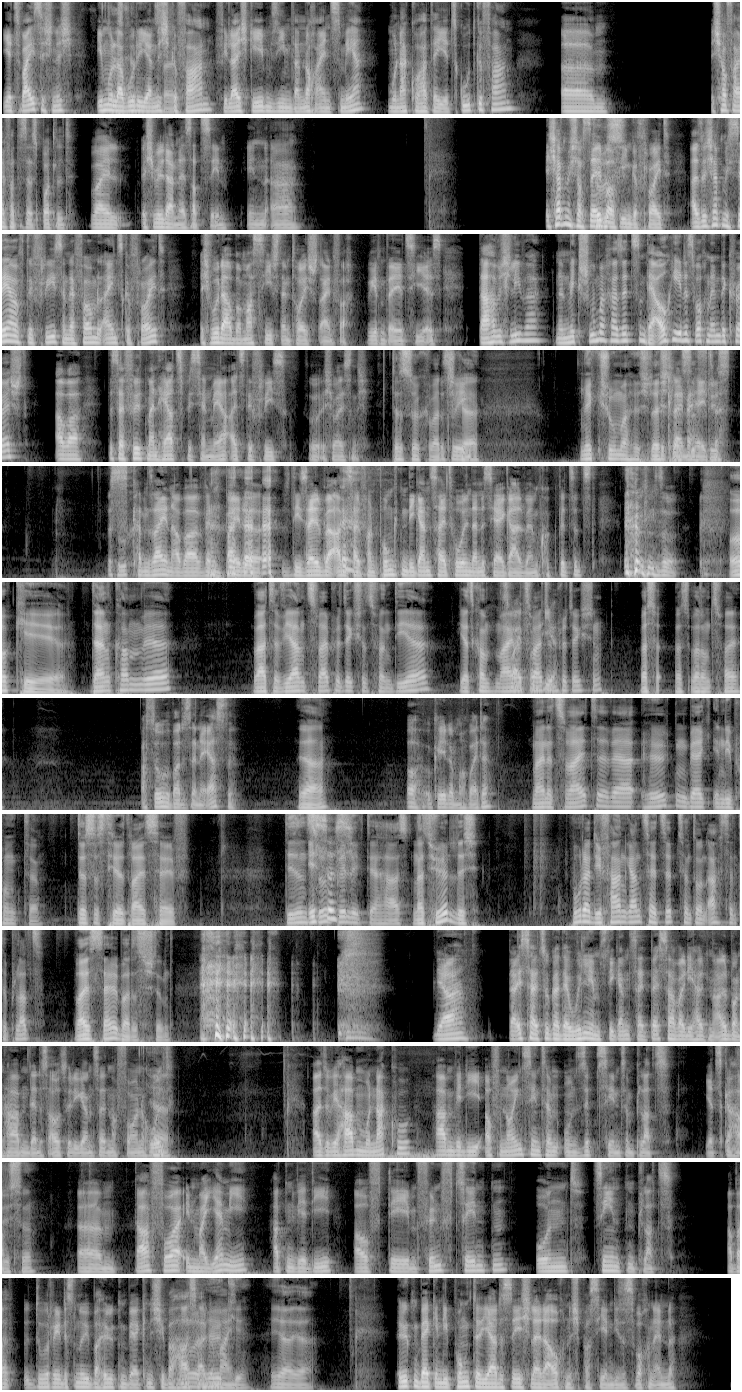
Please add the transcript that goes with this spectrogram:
Jetzt weiß ich nicht, Imola wurde ja nicht sein. gefahren. Vielleicht geben sie ihm dann noch eins mehr. Monaco hat er jetzt gut gefahren. Ähm, ich hoffe einfach, dass er es bottelt, weil ich will da einen Ersatz sehen. In, äh ich habe mich doch selber auf ihn gefreut. Also ich habe mich sehr auf De Vries in der Formel 1 gefreut. Ich wurde aber massivst enttäuscht einfach, während er jetzt hier ist. Da habe ich lieber einen Mick Schumacher sitzen, der auch jedes Wochenende crasht, aber das erfüllt mein Herz ein bisschen mehr als De Vries. So, ich weiß nicht. Das ist so Quatsch, Deswegen. gell. Nick Schumacher ist schlecht. kleine als du Hater. fließt. Das kann sein, aber wenn beide dieselbe Anzahl von Punkten die ganze Zeit holen, dann ist ja egal, wer im Cockpit sitzt. so. Okay, dann kommen wir. Warte, wir haben zwei Predictions von dir. Jetzt kommt meine Zwei zweite dir. Prediction. Was, was, warum zwei? Ach so, war das deine erste? Ja. Oh, okay, dann mach weiter. Meine zweite wäre Hülkenberg in die Punkte. Das ist Tier 3 safe. Die sind Ist so es? billig, der Haas. Natürlich. Bruder, die fahren ganze Zeit 17. und 18. Platz. Weiß selber, das stimmt. Ja, da ist halt sogar der Williams die ganze Zeit besser, weil die halt einen Albon haben, der das Auto die ganze Zeit nach vorne holt. Also wir haben Monaco, haben wir die auf 19. und 17. Platz jetzt gehabt. Ähm, davor in Miami hatten wir die auf dem 15. und 10. Platz. Aber du redest nur über Hülkenberg, nicht über Haas Nur allgemein. Hülki. Ja, ja. Hülkenberg in die Punkte, ja, das sehe ich leider auch nicht passieren dieses Wochenende.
